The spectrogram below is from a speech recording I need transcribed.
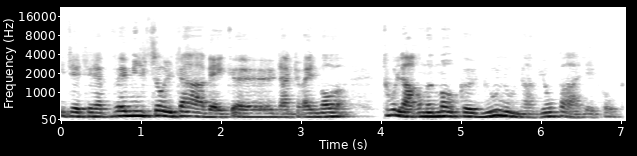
Ils étaient 20 000 soldats avec euh, naturellement tout l'armement que nous, nous n'avions pas à l'époque.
